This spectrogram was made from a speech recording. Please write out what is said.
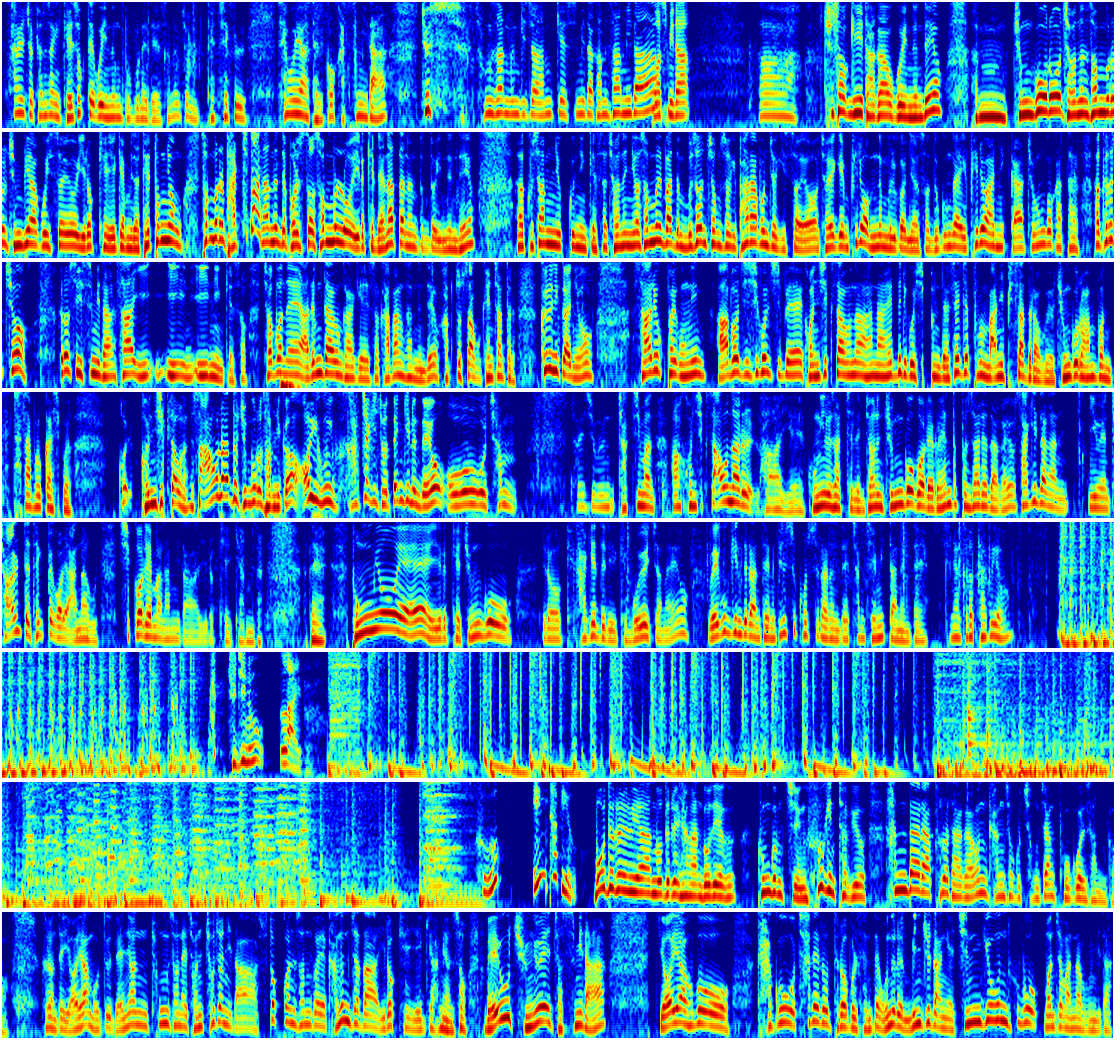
사회적 현상이 계속되고 있는 부분에 대해서는 좀 대책을 세워야 될 것 같습니다. 주스 정상근 기자 함께 했습니다. 감사합니다. 고맙습니다. 아, 추석이 다가오고 있는데요. 음, 중고로 저는 선물을 준비하고 있어요. 이렇게 얘기합니다. 대통령 선물을 받지도 않았는데 벌써 선물로 이렇게 내놨다는 분도 있는데요. 아, 9369님께서 저는요, 선물 받은 무선 청소기 팔아본 적 있어요. 저에겐 필요 없는 물건이어서 누군가에게 필요하니까 좋은 것 같아요. 아, 그렇죠. 그럴 수 있습니다. 4222님께서 저번에 아름다운 가게에서 가방 샀는데요. 값도 싸고 괜찮더라고요. 그러니까요. 4680님, 아버지 시골집에 건식사 사우나 하나 해드리고 싶은데 새 제품은 많이 비싸더라고요. 중고로 한번 찾아볼까 싶어요. 건식 사우나, 사우나도 중고로 삽니까? 어이구, 갑자기 저 땡기는데요? 오, 참. 저희 집은 작지만, 아, 건식 사우나를, 아, 예. 0147님. 저는 중고 거래로 핸드폰 사려다가요. 사기당한 이후엔 절대 택배 거래 안 하고, 직거래만 합니다. 이렇게 얘기합니다. 네. 동묘에 이렇게 중고, 이렇게 가게들이 이렇게 모여 있잖아요. 외국인들한테는 필수 코스라는데 참 재밌다는데 그냥 그렇다고요. 주진우 라이브 훅 인터뷰. 모두를 위한 모두를 향한 모두의 그 궁금증 흑 인터뷰. 한 달 앞으로 다가온 강서구청장 보궐선거. 그런데 여야 모두 내년 총선의 전초전이다. 수도권 선거의 가늠자다. 이렇게 얘기하면서 매우 중요해졌습니다. 여야 후보 각오 차례로 들어볼 텐데 오늘은 민주당의 진교훈 후보 먼저 만나봅니다.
